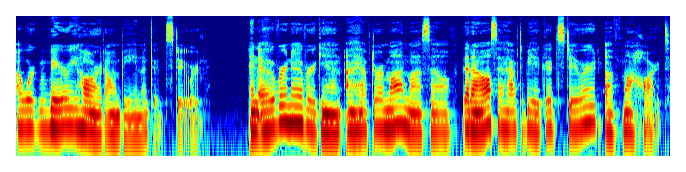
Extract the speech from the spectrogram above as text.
I work very hard on being a good steward. And over and over again, I have to remind myself that I also have to be a good steward of my heart.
